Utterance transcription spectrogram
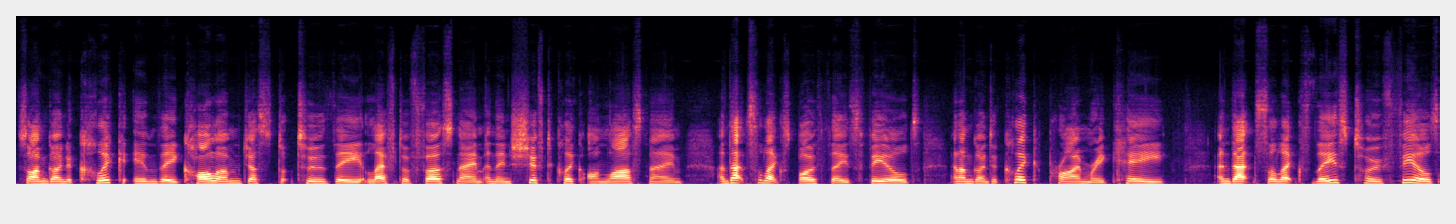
So I'm going to click in the column just to the left of first name and then shift click on last name and that selects both these fields and I'm going to click primary key and that selects these two fields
